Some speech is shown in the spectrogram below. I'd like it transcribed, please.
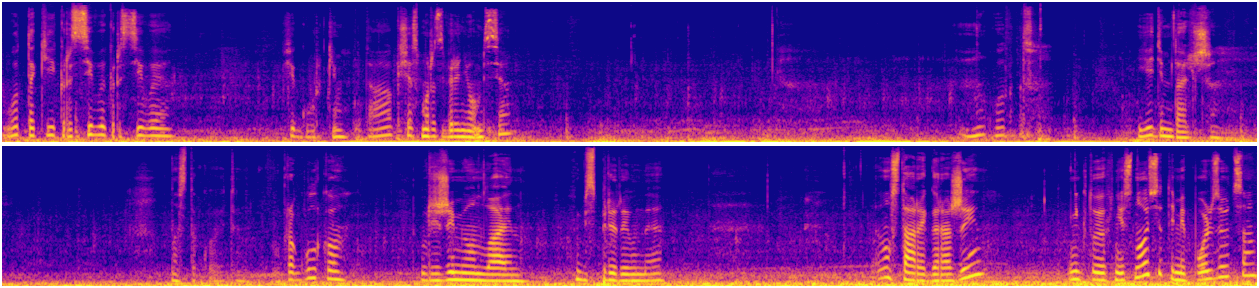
вот такие красивые-красивые фигурки. Так, сейчас мы развернемся. Ну вот, едем дальше. У нас такое то прогулка в режиме онлайн, беспрерывная. Ну, старые гаражи, никто их не сносит, ими пользуются.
